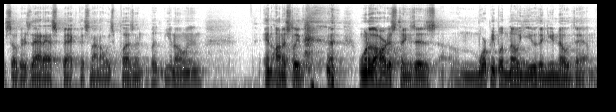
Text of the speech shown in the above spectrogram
So there's that aspect that's not always pleasant. But you know, and and honestly, one of the hardest things is uh, more people know you than you know them.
